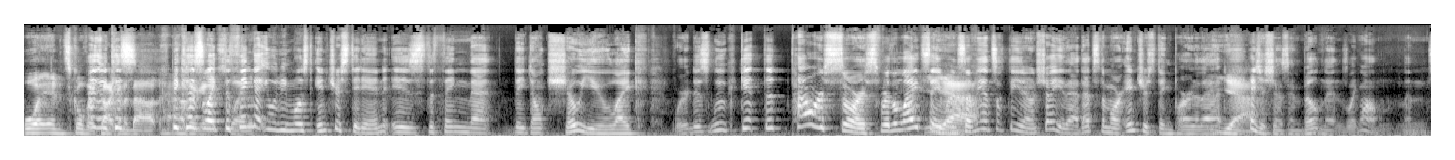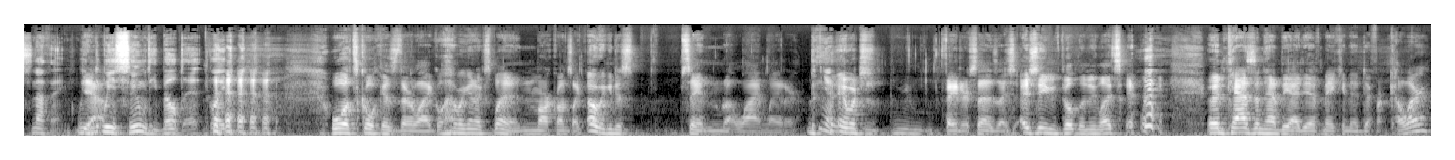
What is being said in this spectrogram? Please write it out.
Well, and it's cool they're talking about because like the thing explain that you would be most interested in is the thing that they don't show you like where does luke get the power source for the lightsaber Yeah. and stuff yeah, it's, you know show you that that's the more interesting part of that Yeah. it just shows him building it it's like well then it's nothing we, Yeah. we assumed he built it like well, it's cool because they're like, "Well, how are we going to explain it?" And Marquand's like, "Oh, we can just say it in a line later," Yeah. Which is Vader says, "I, I see you built the new lightsaber." and Kasdan had the idea of making it a different color.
